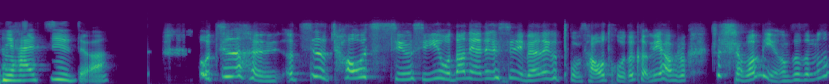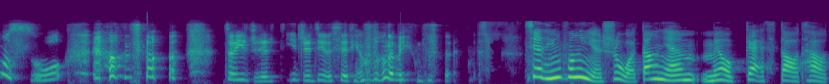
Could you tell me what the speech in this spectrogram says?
这 你还记得？我记得很，我记得超清晰，因为我当年那个心里边那个吐槽吐的可厉害，我说这什么名字，怎么那么俗？然后就就一直一直记得谢霆锋的名字。谢霆锋也是我当年没有 get 到他有，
